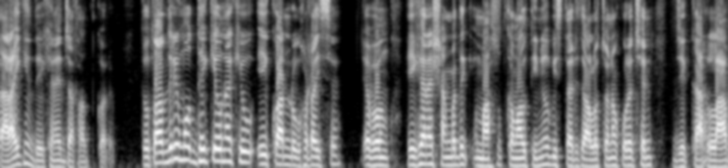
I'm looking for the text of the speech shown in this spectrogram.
তারাই কিন্তু এখানে যাতায়াত করে। তো তাদের মধ্যে কেউ না কেউ এই কাণ্ড ঘটাইছে। এবং এখানে সাংবাদিক মাসুদ কামাল তিনিও বিস্তারিত আলোচনা করেছেন যে কার লাভ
